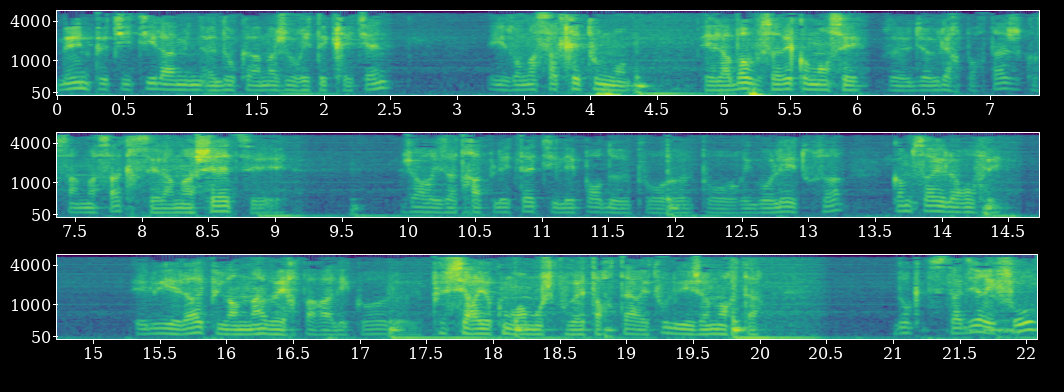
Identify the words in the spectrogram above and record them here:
mais une petite île à, donc à majorité chrétienne, et ils ont massacré tout le monde. Et là-bas, vous savez comment c'est. Vous avez déjà vu les reportages, quand c'est un massacre, c'est la machette, c'est. Genre, ils attrapent les têtes, ils les portent pour, pour rigoler et tout ça. Comme ça, ils leur ont fait. Et lui est là, et puis le lendemain, bah, il repart à l'école. Plus sérieux que moi, moi je pouvais être en retard et tout, lui est jamais en retard. Donc, c'est-à-dire, il faut.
